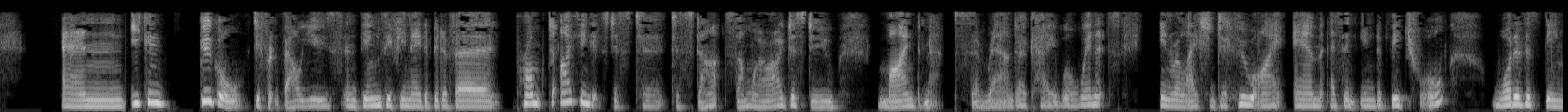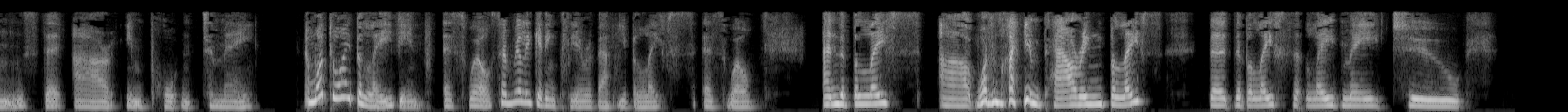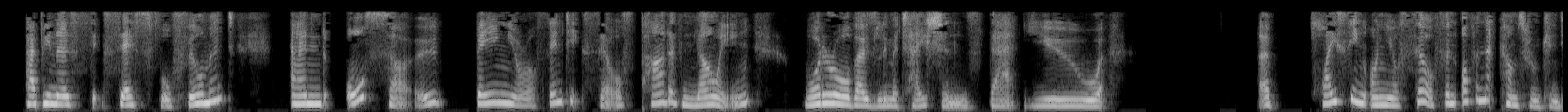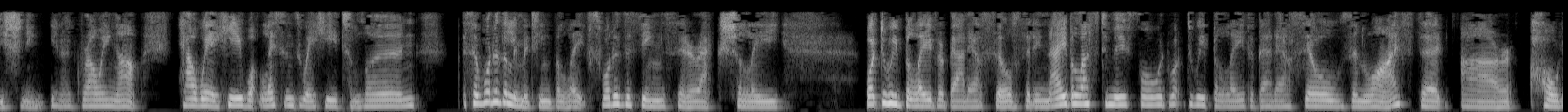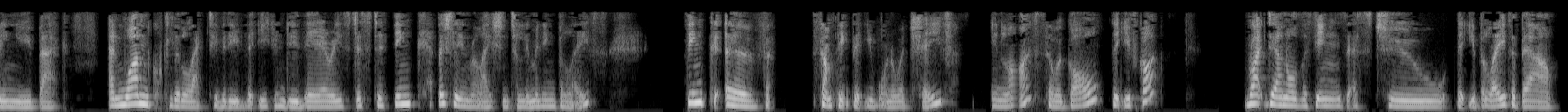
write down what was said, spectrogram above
And you can Google different values and things if you need a bit of a prompt. I think it's just to, to start somewhere. I just do mind maps around, okay, well, when it's in relation to who I am as an individual, what are the things that are important to me? And what do I believe in as well? So really getting clear about your beliefs as well. And the beliefs are, what are my empowering beliefs? The, the beliefs that lead me to happiness, success, fulfillment, and also being your authentic self, part of knowing what are all those limitations that you are placing on yourself. And often that comes from conditioning, you know, growing up, how we're here, what lessons we're here to learn. So what are the limiting beliefs? What are the things that are actually what do we believe about ourselves that enable us to move forward? What do we believe about ourselves and life that are holding you back? And one quick little activity that you can do there is just to think, especially in relation to limiting beliefs, think of something that you want to achieve in life. So a goal that you've got. Write down all the things as to that you believe about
